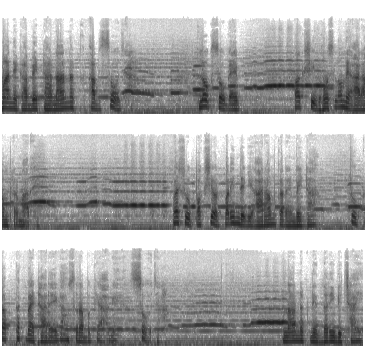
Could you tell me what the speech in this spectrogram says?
माँ ने कहा बेटा नानक अब सो जा लोग सो गए। पक्षी घोंसलों में आराम फरमा रहे। पशु, पक्षी और परिंदे भी आराम कर रहे हैं। बेटा, तू कब तक बैठा रहेगा उस रब के आगे? सो जा। नानक ने दरी बिछाई।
